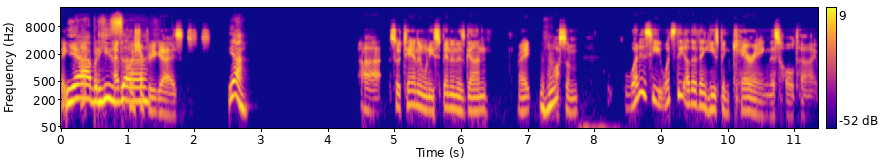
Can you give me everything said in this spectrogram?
Hey, yeah, I, but he's I have a question uh, for you guys. yeah. Uh, so Tannen, when he's spinning his gun, right? Mhm. Awesome. What is he? What's the other thing he's been carrying this whole time?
